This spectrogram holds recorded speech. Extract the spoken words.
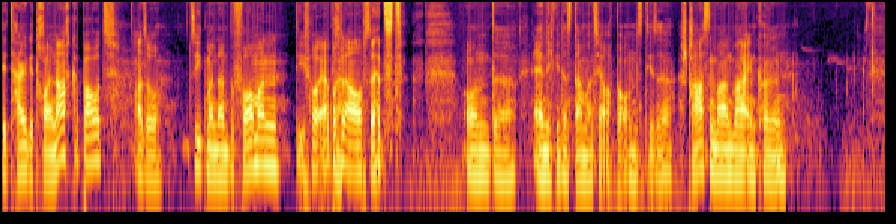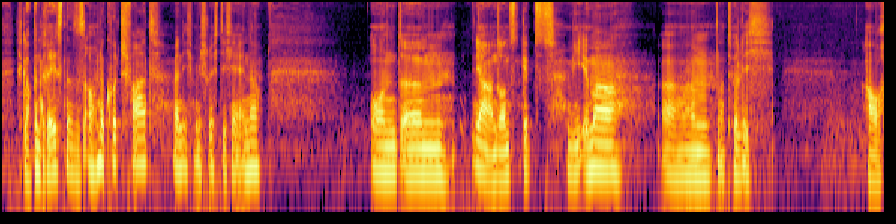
detailgetreu nachgebaut. Also sieht man dann, bevor man die VR-Brille aufsetzt. Und äh, ähnlich wie das damals ja auch bei uns diese Straßenbahn war in Köln. Ich glaube, in Dresden ist es auch eine Kutschfahrt, wenn ich mich richtig erinnere. Und ähm, ja, ansonsten gibt es wie immer ähm, natürlich auch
